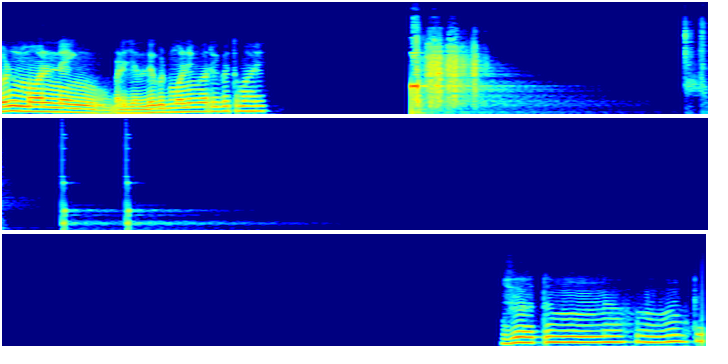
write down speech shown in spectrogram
गुड मॉर्निंग। बड़ी जल्दी गुड मॉर्निंग हो रही है तुम्हारी। जो तुम न होते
